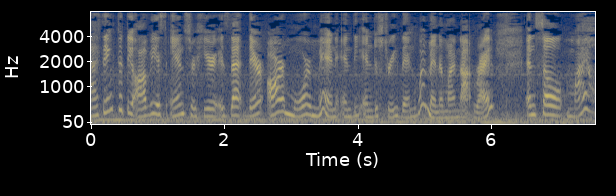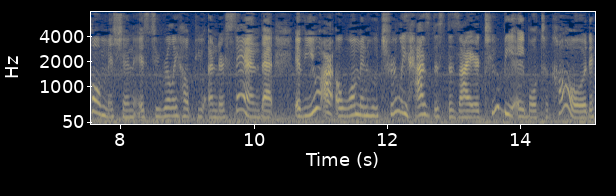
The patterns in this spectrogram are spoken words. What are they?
I think that the obvious answer here is that there are more men in the industry than women. Am I not right? And so, my whole mission is to really help you understand that if you are a woman who truly has this desire to be able to code,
